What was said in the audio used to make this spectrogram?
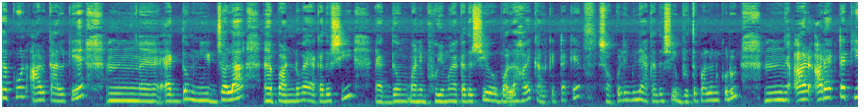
থাকুন। আর কালকে একদম নির্জলা পাণ্ডবা একাদশী, একদম মানে ভৈমা একাদশীও বলা হয় কালকেরটাকে। সকলে মিলে একাদশী ব্রত পালন করুন। আর আর একটা কি,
